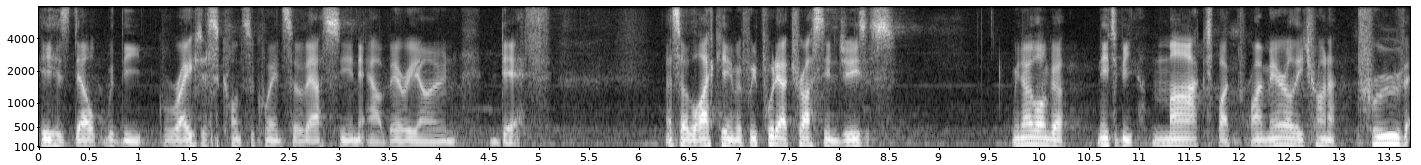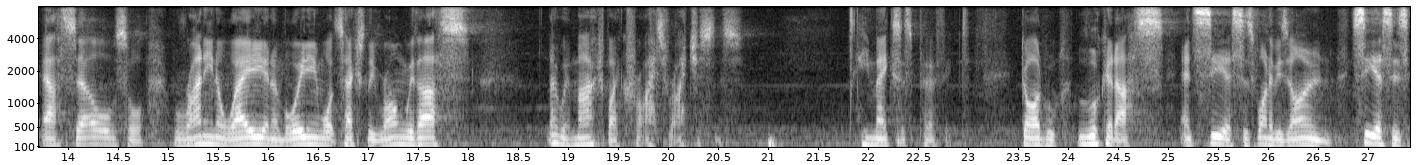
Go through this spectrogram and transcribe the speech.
He has dealt with the greatest consequence of our sin, our very own death. And so, like him, if we put our trust in Jesus, we no longer need to be marked by primarily trying to prove ourselves or running away and avoiding what's actually wrong with us. No, we're marked by Christ's righteousness. He makes us perfect. God will look at us and see us as one of His own, see us as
